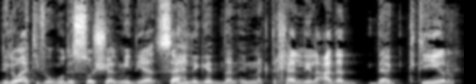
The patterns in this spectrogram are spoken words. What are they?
دلوقتي في وجود ال social media سهل جدا إنك تخلي العدد ده كتير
